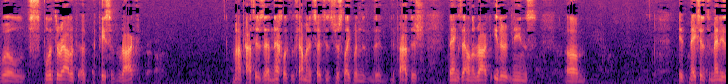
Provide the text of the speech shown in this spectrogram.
will splinter out a, a piece of rock. Ma patish zed nechlek l'kamen so it's just like when the, the, the bangs down on the rock. Either it means um, it makes it into many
